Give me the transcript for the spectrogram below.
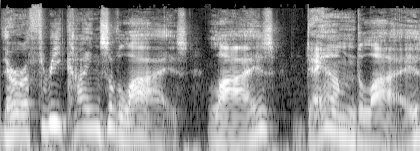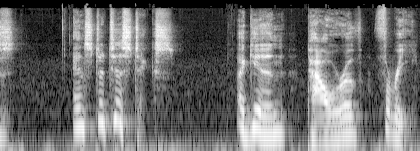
There are three kinds of lies lies, damned lies, and statistics. Again, power of three.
